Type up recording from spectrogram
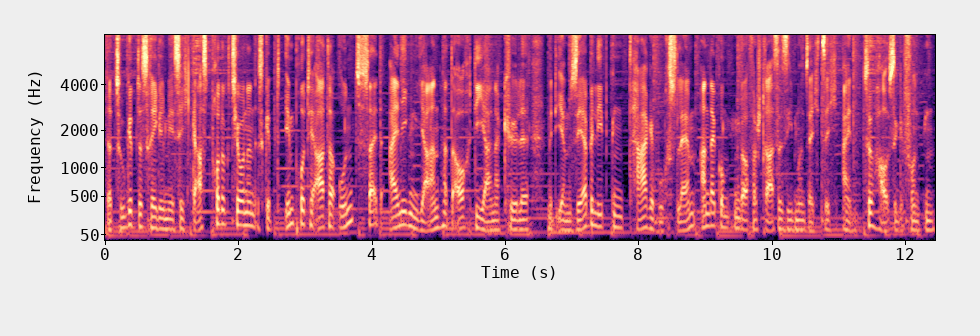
Dazu gibt es regelmäßig Gastproduktionen, es gibt Improtheater und seit einigen Jahren hat auch Diana Köhle mit ihrem sehr beliebten Tagebuchslam an der Gumpendorfer Straße 67 ein Zuhause gefunden.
